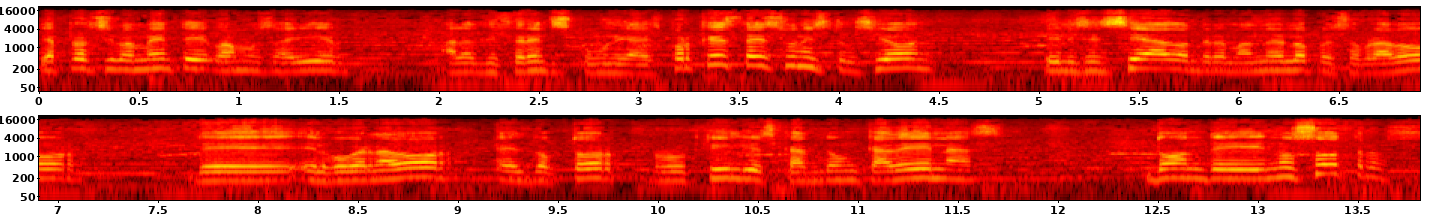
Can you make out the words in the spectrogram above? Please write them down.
Ya próximamente vamos a ir a las diferentes comunidades, porque esta es una instrucción del licenciado Andrés Manuel López Obrador, del gobernador, el doctor Rutilio Escandón Cadenas, donde nosotros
